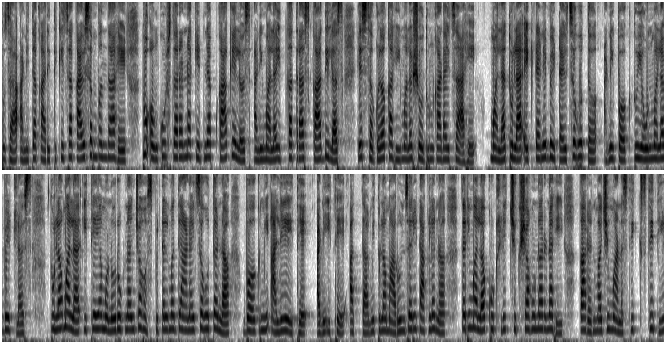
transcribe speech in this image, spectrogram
तुझा आणि त्या कार्तिकीचा काय संबंध आहे? तू अंकुशदारांना किडनॅप का केलंस आणि मला इतका त्रास का दिलास? हे सगळं काही मला शोधून काढायचं आहे. मला तुला एकट्याने भेटायचं होतं आणि बघ तू येऊन मला भेटलास. तुला मला इथे या मनोरुग्णांच्या हॉस्पिटलमध्ये आणायचं होतं ना बघ मी आली आहे इथे. आणि इथे आत्ता मी तुला मारून जरी टाकलं ना तरी मला कुठलीच शिक्षा होणार नाही कारण माझी मानसिक स्थिती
